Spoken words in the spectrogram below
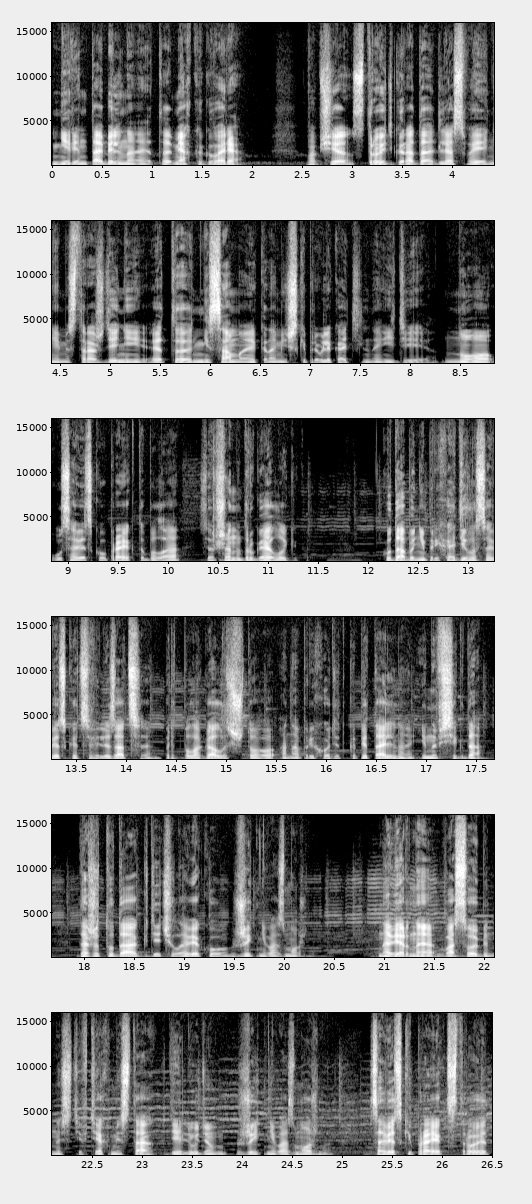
нерентабельно, это мягко говоря. Вообще, строить города для освоения месторождений — это не самая экономически привлекательная идея, но у советского проекта была совершенно другая логика. Куда бы ни приходила советская цивилизация, предполагалось, что она приходит капитально и навсегда, даже туда, где человеку жить невозможно. Наверное, в особенности в тех местах, где людям жить невозможно, советский проект строит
